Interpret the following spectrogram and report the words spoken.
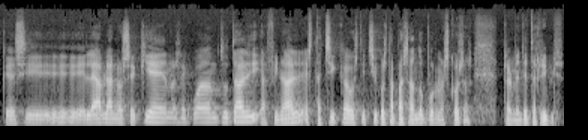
que si le habla no sé quién, no sé cuánto, tal, y al final esta chica o este chico está pasando por unas cosas realmente terribles.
